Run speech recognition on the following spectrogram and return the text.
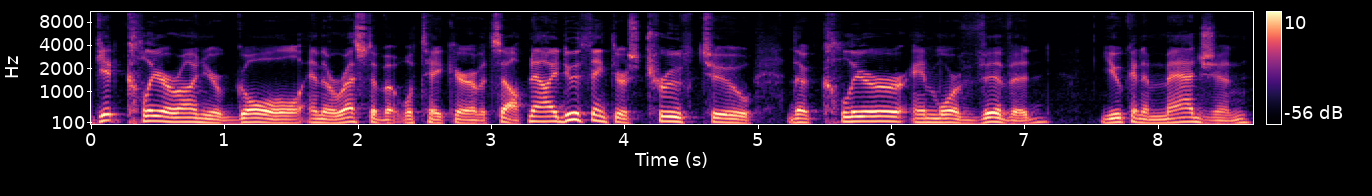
get clear on your goal and the rest of it will take care of itself. Now, I do think there's truth to the clearer and more vivid you can imagine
